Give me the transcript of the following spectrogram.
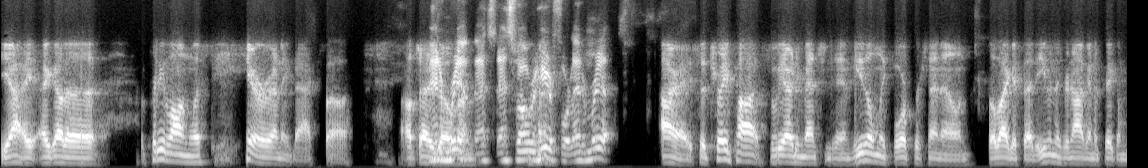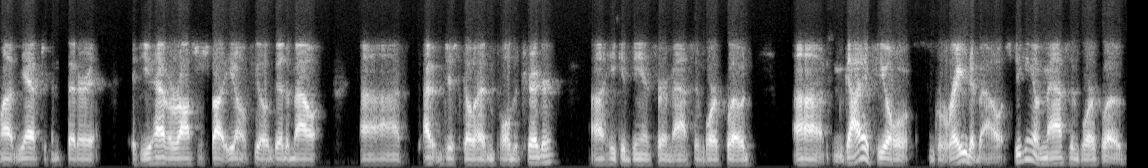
Yeah, I, I got a, a, pretty long list here running backs. So I'll try Let to go. Rip. That's that's what we're here for. Let him rip. All right. So Trey Potts, we already mentioned him. He's only four percent owned. So like I said, even if you're not going to pick him up, you have to consider it. If you have a roster spot you don't feel good about, uh, I would just go ahead and pull the trigger. Uh, he could be in for a massive workload. Uh, guy I feel great about. Speaking of massive workloads,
